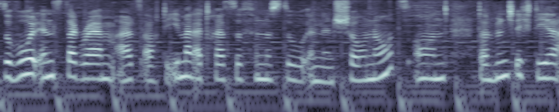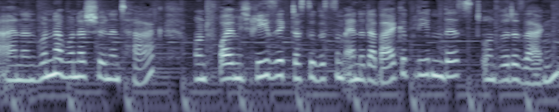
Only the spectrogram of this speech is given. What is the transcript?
Sowohl Instagram als auch die E-Mail-Adresse findest du in den Show Notes und dann wünsche ich dir einen wunder wunderschönen Tag und freue mich riesig, dass du bis zum Ende dabei geblieben bist und würde sagen,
